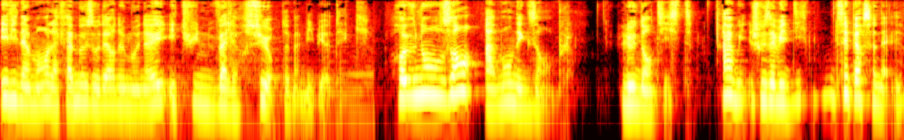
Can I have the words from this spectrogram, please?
évidemment, la fameuse odeur de mon œil est une valeur sûre de ma bibliothèque. Revenons-en à mon exemple, le dentiste. Ah oui, je vous avais dit, c'est personnel.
